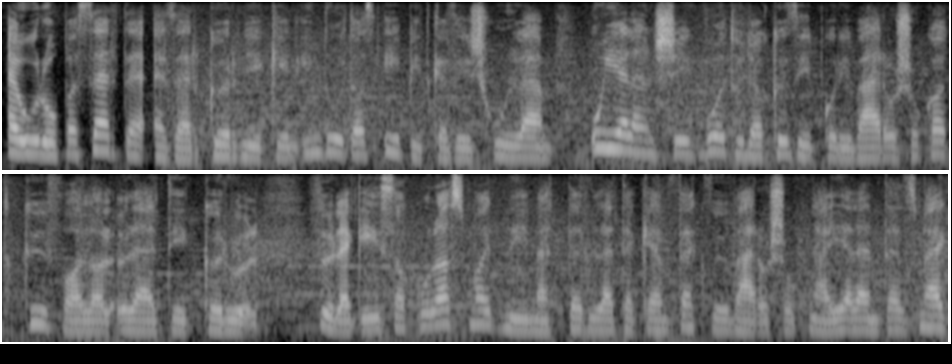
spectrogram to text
Európa szerte ezer környékén indult az építkezés hullám. Új jelenség volt, hogy a középkori városokat kőfallal ölelték körül főleg észak-olasz, majd német területeken fekvő városoknál jelent ez meg,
